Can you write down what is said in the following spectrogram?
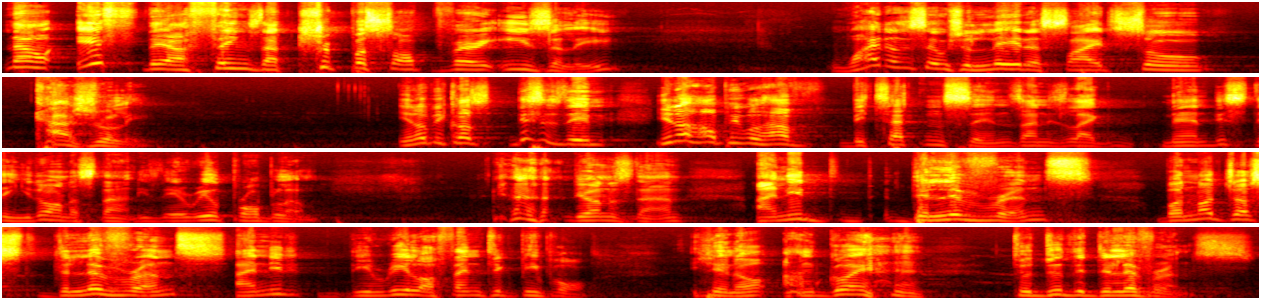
Now, if there are things that trip us up very easily, why does it say we should lay it aside so casually? You know, because this is a, you know how people have besetting sins and it's like, man, this thing, you don't understand, is a real problem. Do you understand? I need deliverance, but not just deliverance. I need the real authentic people. You know, I'm going to do the deliverance.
